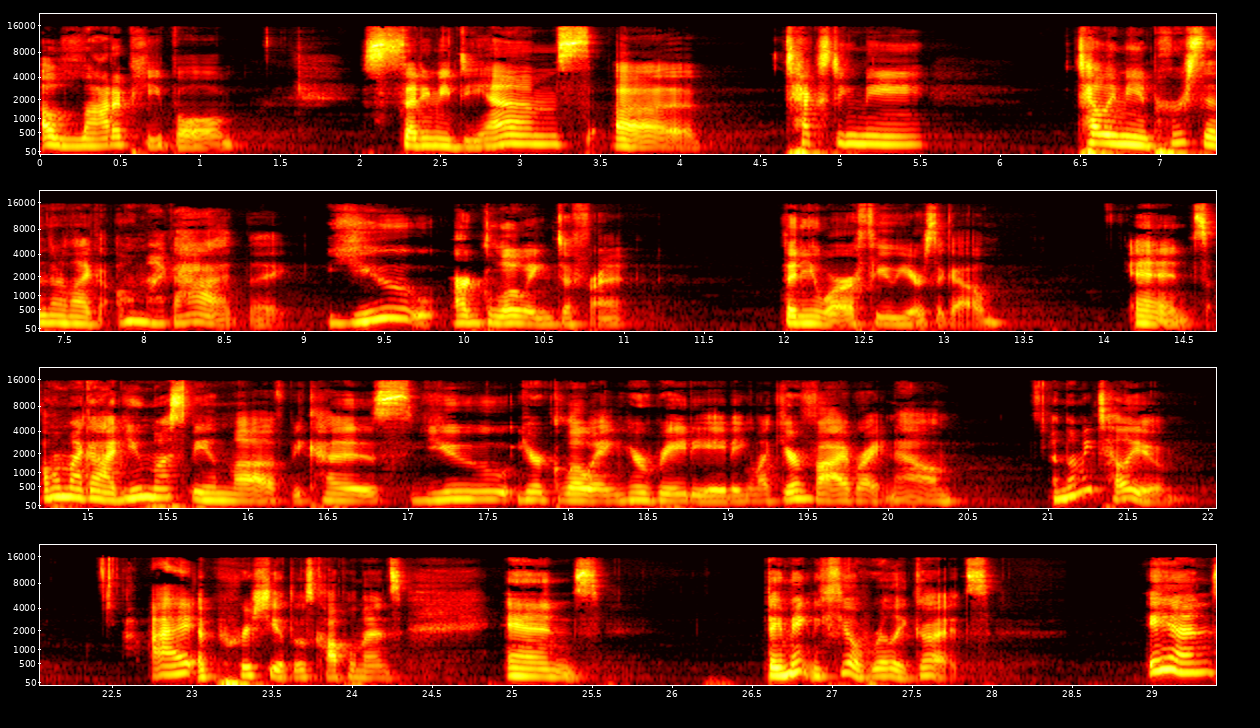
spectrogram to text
a lot of people sending me DMs, uh, texting me, telling me in person, they're like, oh my God, like you are glowing different than you were a few years ago. And oh my god you must be in love because you you're glowing you're radiating like your vibe right now. And let me tell you i appreciate those compliments and they make me feel really good. And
